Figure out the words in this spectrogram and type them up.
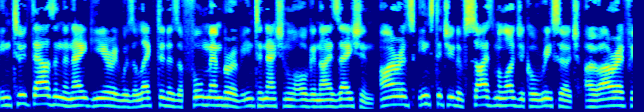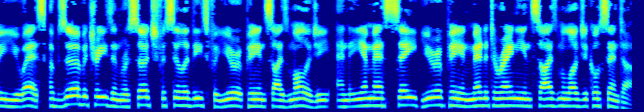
In 2008 year it was elected as a full member of international organization, IRIS Institute of Seismological Research ORFEUS, Observatories and Research Facilities for European Seismology, and EMSC European Mediterranean Seismological Center.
